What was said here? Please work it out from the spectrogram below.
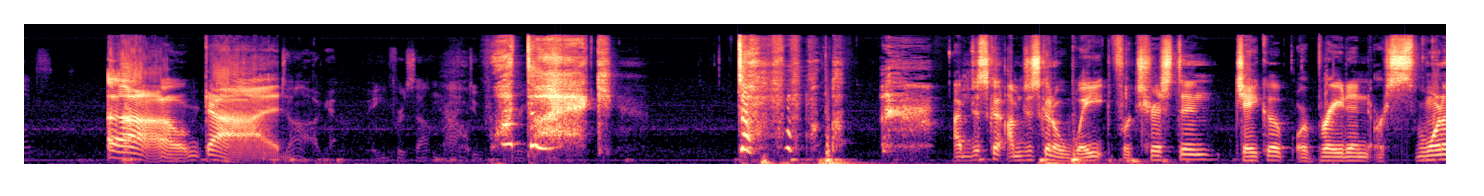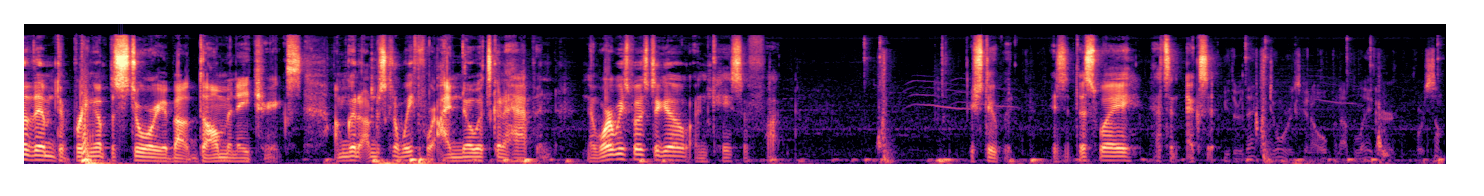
aids. Oh, God. Dog. Paid for something I do for What free. the heck? Don't. I'm just gonna I'm just gonna wait for Tristan, Jacob, or Braden, or one of them to bring up the story about Dominatrix. I'm gonna I'm just gonna wait for it. I know it's gonna happen. Now where are we supposed to go in case of fuck? You're stupid. Is it this way? That's an exit. Either that door is gonna open up later, or some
